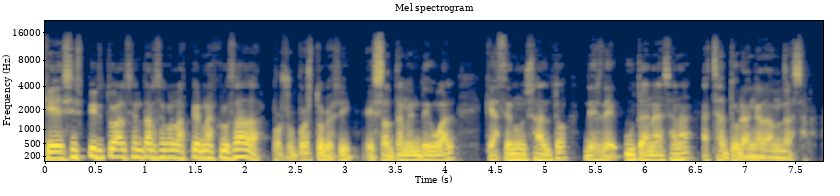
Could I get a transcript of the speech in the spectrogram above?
¿Qué es espiritual sentarse con las piernas cruzadas? Por supuesto que sí, exactamente igual que hacer un salto desde Uttanasana a Chaturanga Dandasana.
